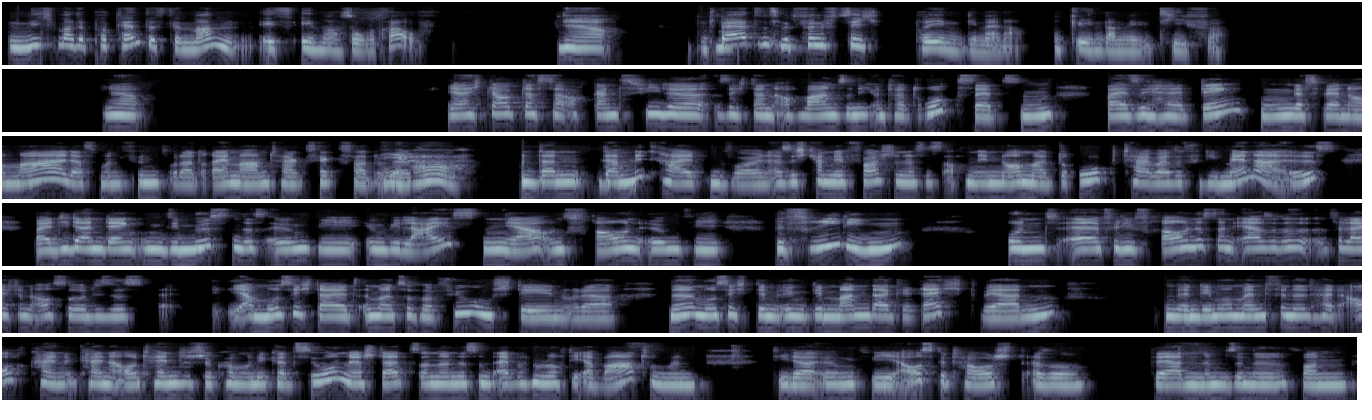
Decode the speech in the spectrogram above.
nicht mal der potenteste Mann ist immer so drauf. Ja. Und spätestens mit 50 drehen die Männer und gehen dann in die Tiefe. Ja. Ja, ich glaube, dass da auch ganz viele sich dann auch wahnsinnig unter Druck setzen, weil sie halt denken, das wäre normal, dass man fünf oder dreimal am Tag Sex hat oder Ja. so. und dann da mithalten wollen. Also ich kann mir vorstellen, dass es auch ein enormer Druck teilweise für die Männer ist, weil die dann denken, sie müssten das irgendwie irgendwie leisten, ja, uns Frauen irgendwie befriedigen. Und äh, für die Frauen ist dann eher so dass, vielleicht dann auch so dieses, äh, ja, muss ich da jetzt immer zur Verfügung stehen oder ne, muss ich dem, dem Mann da gerecht werden? Und in dem Moment findet halt auch keine, keine authentische Kommunikation mehr statt, sondern es sind einfach nur noch die Erwartungen, die da irgendwie ausgetauscht, also werden im Sinne von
